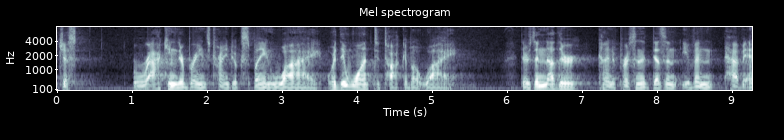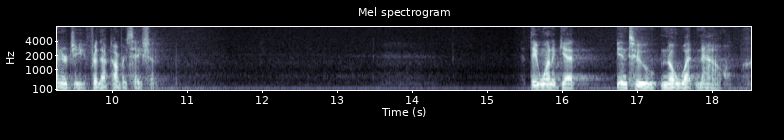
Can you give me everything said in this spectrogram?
just racking their brains trying to explain why, or they want to talk about why. There's another kind of person that doesn't even have energy for that conversation. They want to get into know what now.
